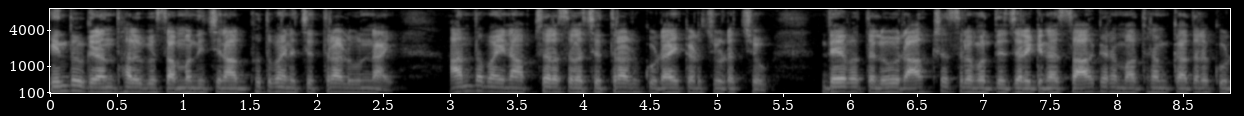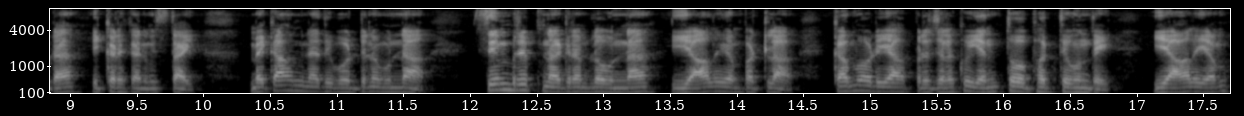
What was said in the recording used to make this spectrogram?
హిందూ గ్రంథాలకు సంబంధించిన అద్భుతమైన చిత్రాలు ఉన్నాయి. అందమైన అప్సరసల చిత్రాలు కూడా ఇక్కడ చూడొచ్చు. దేవతలు రాక్షసుల మధ్య జరిగిన సాగర మథనం కథలు కూడా ఇక్కడ కనిపిస్తాయి. మెకాంగ్ నది ఒడ్డున ఉన్న సిమ్రిప్ నగరంలో ఉన్న ఈ ఆలయం పట్ల కంబోడియా ప్రజలకు ఎంతో భక్తి ఉంది. ఈ ఆలయం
